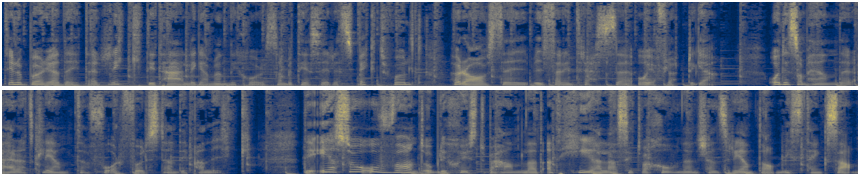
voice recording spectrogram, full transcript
till att börja dejta riktigt härliga människor som beter sig respektfullt, hör av sig, visar intresse och är flörtiga. Och det som händer är att klienten får fullständig panik. Det är så ovant att bli schysst behandlad att hela situationen känns rent av misstänksam.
